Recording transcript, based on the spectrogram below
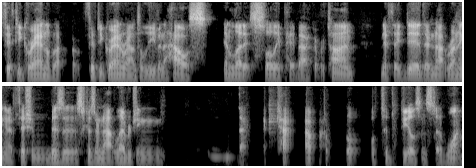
50 grand 50 grand around to leave in a house and let it slowly pay back over time and if they did they're not running an efficient business because they're not leveraging that capital to deals instead of one.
